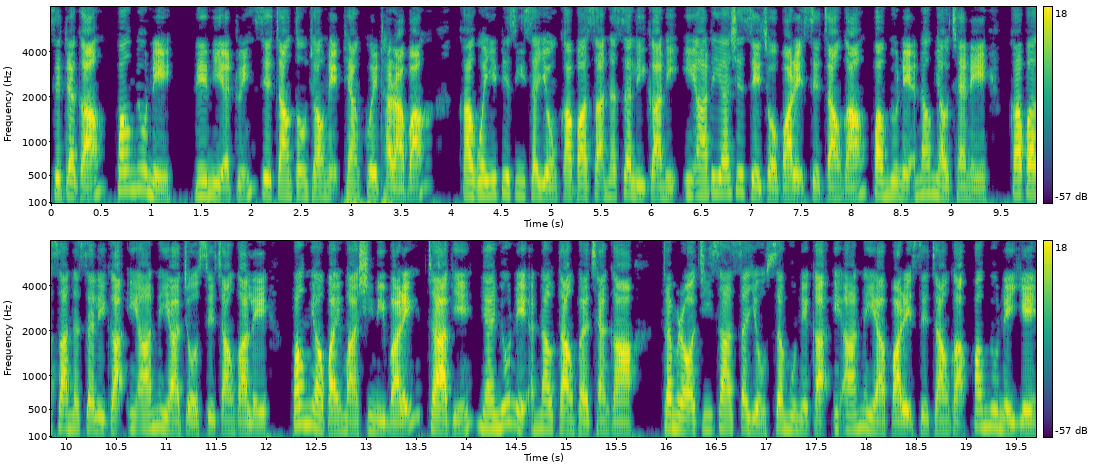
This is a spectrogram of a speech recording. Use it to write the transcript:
စစ်တပ်ကပေါင်မြို့နယ်နေမြေအတွင်းစစ်ကြောင်း၃ကြောင်းနဲ့ဖြန့်ခွဲထားတာပါကာကွယ်ရေးပစ္စည်းစက်ရုံကပါစ24ကနေအင်အား180ကျော်ပါတဲ့စစ်ကြောင်းကပေါင်မြို့နယ်အနောက်မြောက်ချမ်းနဲ့ကပါစ24ကအင်အား200ကျော်စစ်ကြောင်းကလည်း ပေါင်မြောက်ပိုင်းမှာရှိနေပါတယ်။ဒါအပြင်မြိုင်မြို့နယ်အနောက်တောင်ဘက်ချမ်းကတမတော်ကြီးစားစက်ရုံစက်မှုနှစ်ကအင်အား200ပါတဲ့စစ်ကြောင်းကပေါင်မြို့နယ်ရဲ့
